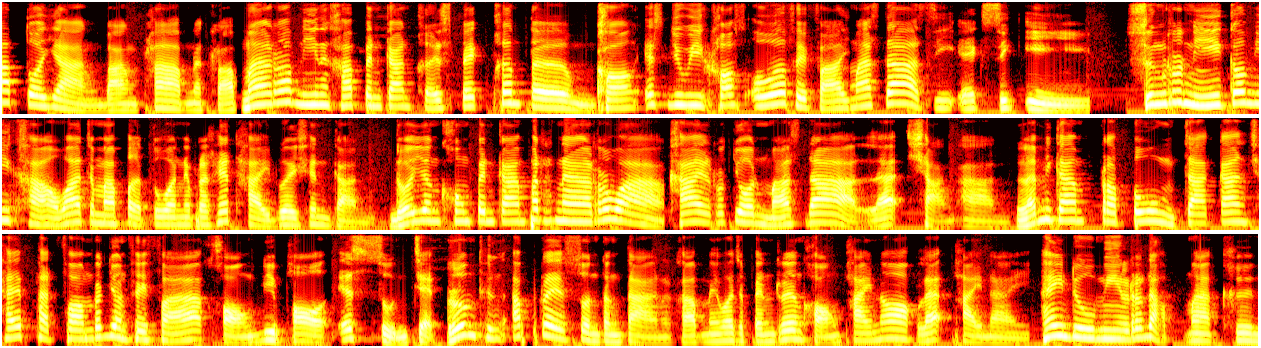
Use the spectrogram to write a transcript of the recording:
าพตัวอย่างบางภาพนะครับ มารอบนี้นะครับ เป็นการเผยสเปคเพิ่มเติมของ SUV crossover ไฟฟ้า Mazda CX-6E ซึ่งรุ่นนี้ก็มีข่าวว่าจะมาเปิดตัวในประเทศไทยด้วยเช่นกัน โดยยังคงเป็นการพัฒนาระหว่างค่ายรถยนต์ Mazda และฉางอาน และมีการปรับปรุงจากการใช้แพลตฟอร์มรถยนต์ไฟฟ้าของ d e p a u l S07 รวมถึงอัปเกรดส่วนต่างๆนะครับ ไม่ว่าจะเป็นเรื่องของภายนอกและภายใน ให้ดูมีระดับมากขึ้น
